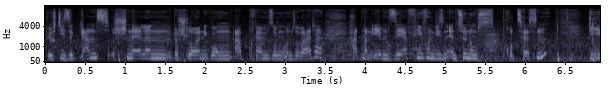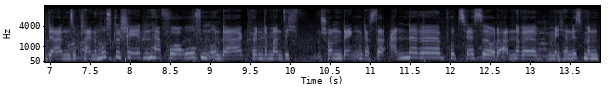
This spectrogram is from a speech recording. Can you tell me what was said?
durch diese ganz schnellen Beschleunigungen, Abbremsungen und so weiter, hat man eben sehr viel von diesen Entzündungsprozessen, die dann so kleine Muskelschäden hervorrufen. Und da könnte man sich schon denken, dass da andere Prozesse oder andere Mechanismen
